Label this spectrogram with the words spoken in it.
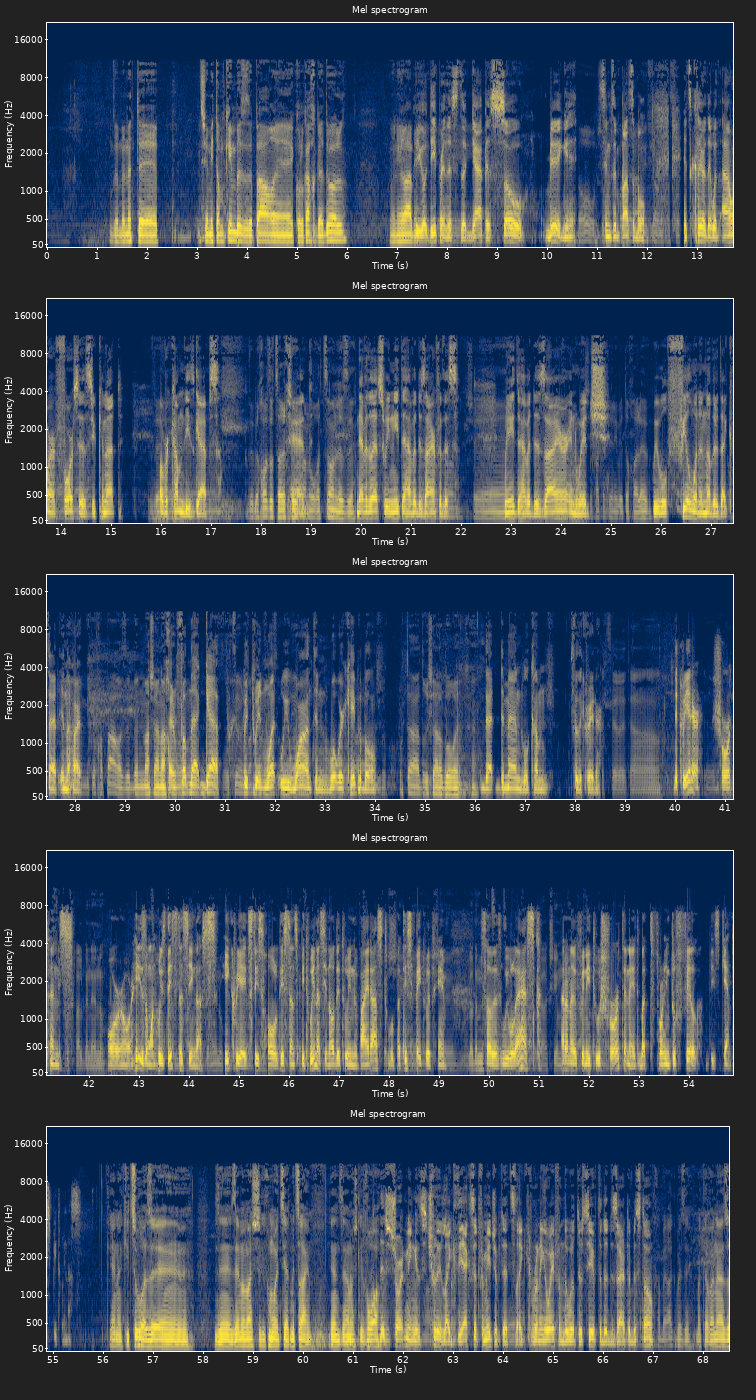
You go deeper in this, the gap is so big, it seems impossible. It's clear that with our forces, you cannot overcome these gaps. And nevertheless, we need to have a desire for this. We need to have a desire in which we will feel one another like that in the heart. And from that gap between what we want and what we're capable, that demand will come for the Creator. The Creator shortens, or, or He's the one who is distancing us. He creates this whole distance between us in order to invite us to participate with Him, so that we will ask. I don't know if we need to shorten it, but for Him to fill these gaps between us. This shortening is truly like the exit from Egypt. It's like running away from the will to receive to the desire to bestow.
